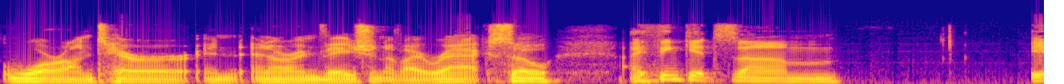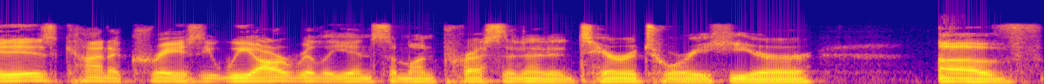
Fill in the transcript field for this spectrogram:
war on terror and, and our invasion of Iraq. So I think it's um it is kind of crazy. We are really in some unprecedented territory here of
